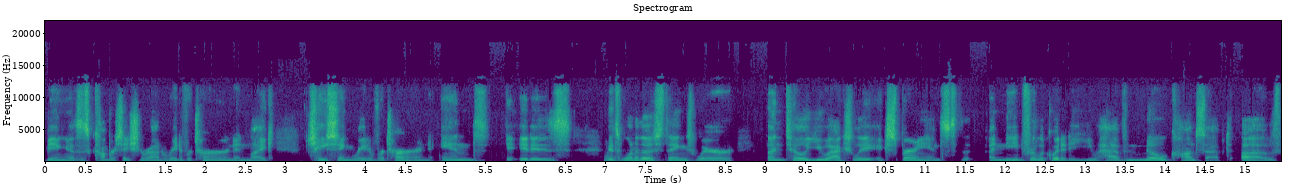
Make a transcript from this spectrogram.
being as this conversation around rate of return and like chasing rate of return and it is it's one of those things where until you actually experience a need for liquidity you have no concept of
